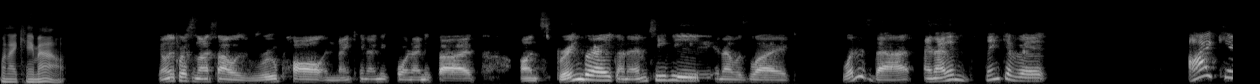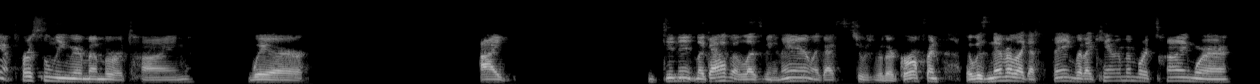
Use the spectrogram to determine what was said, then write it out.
when I came out. The only person I saw was RuPaul in 1994, 95 on spring break on MTV. Mm-hmm. And I was like, what is that? And I didn't think of it. I can't personally remember a time where I didn't like I have a lesbian aunt, like I she was with her girlfriend. It was never like a thing, but I can't remember a time where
